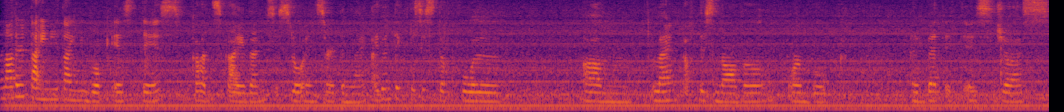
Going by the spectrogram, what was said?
Another tiny tiny book is this God's Guidance Slow and Certain Light I don't think this is the full um, length of this novel or book I bet it is just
